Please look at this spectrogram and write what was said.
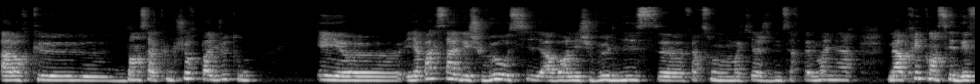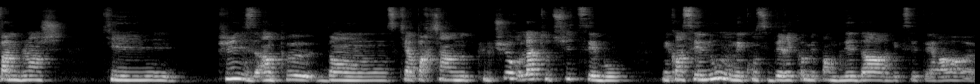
Alors que dans sa culture, pas du tout. Et il euh, n'y a pas que ça, les cheveux aussi, avoir les cheveux lisses, euh, faire son maquillage d'une certaine manière. Mais après, quand c'est des femmes blanches qui puise un peu dans ce qui appartient à notre culture, là tout de suite c'est beau. Mais quand c'est nous, on est considéré comme étant blédards, etc. Euh.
